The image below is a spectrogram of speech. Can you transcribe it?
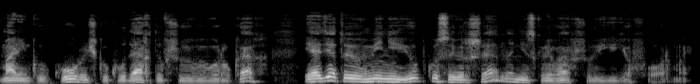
маленькую курочку, кудахтавшую в его руках и одетую в мини-юбку, совершенно не скрывавшую ее формы.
